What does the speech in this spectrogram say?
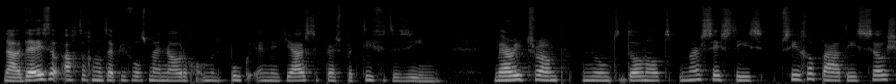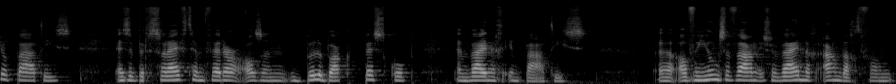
Nou, deze achtergrond heb je volgens mij nodig om het boek in het juiste perspectief te zien. Mary Trump noemt Donald narcistisch, psychopathisch, sociopathisch en ze beschrijft hem verder als een bullebak, pestkop en weinig empathisch. Uh, al van jongs af aan is er weinig aandacht van,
